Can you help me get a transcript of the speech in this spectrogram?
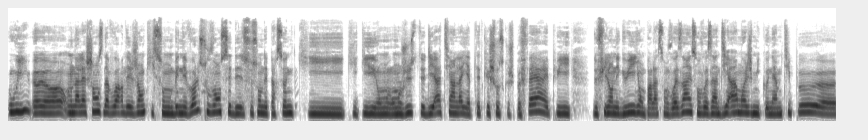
Oui, euh, on a la chance d'avoir des gens qui sont bénévoles. Souvent, c'est des, ce sont des personnes qui, qui, qui ont, juste dit ah tiens là il y a peut-être quelque chose que je peux faire et puis de fil en aiguille on parle à son voisin et son voisin dit ah moi je m'y connais un petit peu euh,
